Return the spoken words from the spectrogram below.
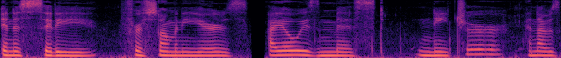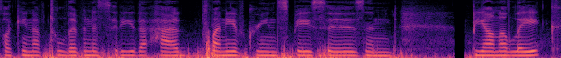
in a city for so many years, I always missed nature, and I was lucky enough to live in a city that had plenty of green spaces and be on a lake,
